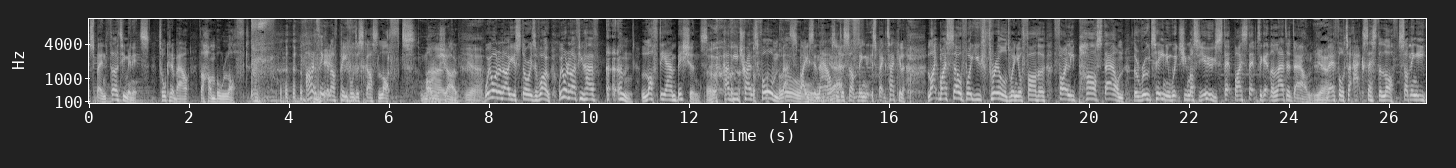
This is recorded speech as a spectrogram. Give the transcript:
spend 30 minutes talking about the humble loft. I don't think enough people discuss lofts on the show. yeah. We want to know your stories of woe. We want to know if you have lofty ambitions. Oh. Have you transformed that Oh, space in the house into something spectacular? Like myself, were you thrilled when your father finally passed down the routine in which you must use step by step to get the ladder down? Yeah. Therefore, to access the loft, something he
